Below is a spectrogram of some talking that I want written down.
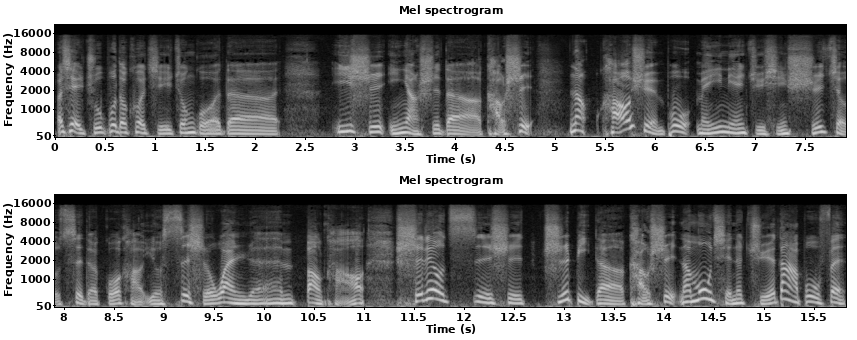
而且逐步的扩及中国的。医师、营养师的考试。那考选部每一年举行十九次的国考，有四十万人报考，十六次是纸笔的考试。那目前的绝大部分。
